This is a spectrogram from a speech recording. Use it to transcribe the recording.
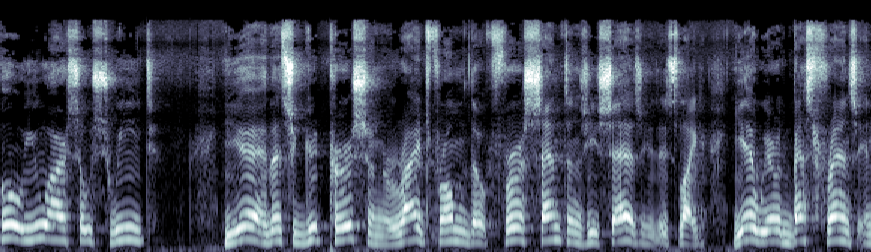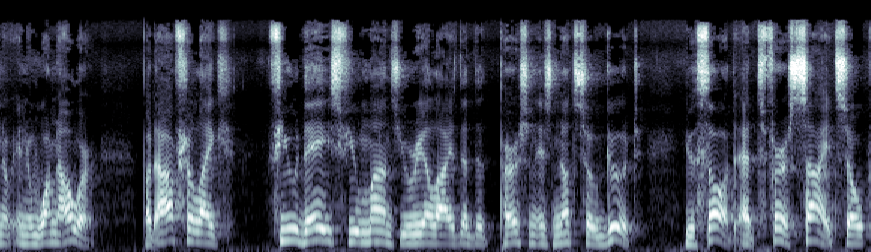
oh you are so sweet yeah that's a good person. Right from the first sentence he says it's like yeah we are best friends in, in one hour. But after like few days few months you realize that the person is not so good you thought at first sight. So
